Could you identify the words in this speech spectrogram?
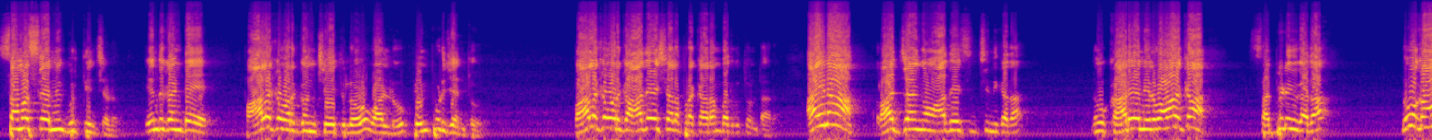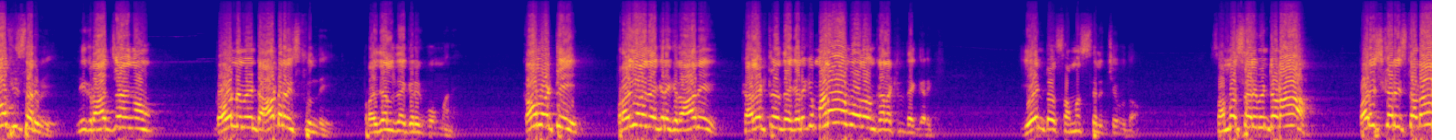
సమస్యని గుర్తించడు. ఎందుకంటే పాలకవర్గం చేతిలో వాళ్ళు పెంపుడు జంతువు పాలకవర్గ ఆదేశాల ప్రకారం బతుకుతుంటారు. అయినా రాజ్యాంగం ఆదేశించింది కదా నువ్వు కార్యనిర్వాహక సభ్యుడివి కదా నువ్వు ఒక ఆఫీసర్వి నీకు రాజ్యాంగం గవర్నమెంట్ ఆర్డర్ ఇస్తుంది ప్రజల దగ్గరికి పొమ్మని కాబట్టి ప్రజల దగ్గరికి రాని కలెక్టర్ దగ్గరికి మనమే పోదాం కలెక్టర్ దగ్గరికి. ఏంటో సమస్యలు చెబుదాం. సమస్యలు వింటాడా? పరిష్కరిస్తాడా?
